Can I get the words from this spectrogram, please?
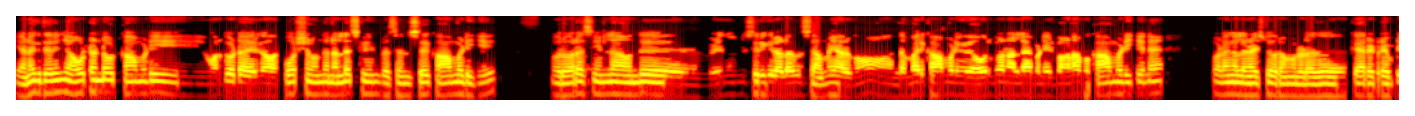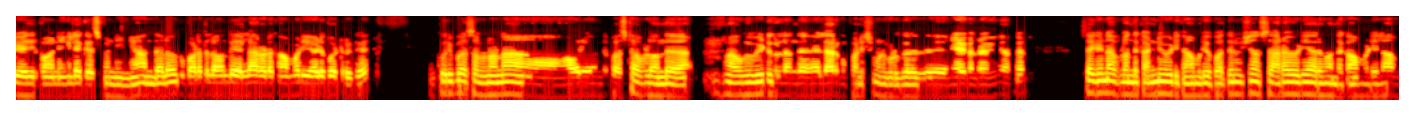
எனக்கு தெரிஞ்சு out and out comedy work out ஆயிருக்கு. அவர் போர்ஷன் வந்து நல்ல ஸ்க்ரீன் ப்ரெசன்ஸு காமெடிக்கு ஒரு வர சீன்லாம் வந்து விழுந்து சிரிக்கிற அளவுக்கு செம்மையாக இருக்கும். அந்த மாதிரி காமெடி அவருக்கும் நல்லா பண்ணியிருப்பாங்கன்னா அப்போ காமெடிக்குன்னு படங்களில் நடிச்சிட்டு வரவங்களோட கேரக்டர் எப்படி எழுதியிருப்பாங்க நீங்களே கெஸ் பண்ணீங்க அந்த அளவுக்கு படத்தில் வந்து எல்லாரோட காமெடி ஈடுபட்டிருக்கு குறிப்பாக சொல்லணும்னா அவர் வந்து ஃபர்ஸ்ட் ஹாஃபில் வந்து அவங்க வீட்டுக்குள்ளே அந்த எல்லாருக்கும் பனிஷ்மெண்ட் கொடுக்குறது நேர்கள் செகண்ட் ஹாஃபில் வந்து கண்ணி வெடி காமெடி பத்து நிமிஷம் சரவெடியாக இருக்கும் அந்த காமெடிலாம்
